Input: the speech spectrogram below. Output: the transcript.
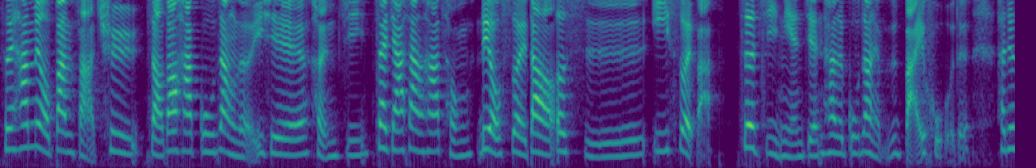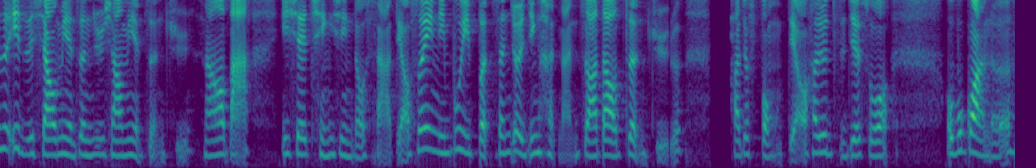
所以他没有办法去找到他姑丈的一些痕迹。再加上他从六岁到二十一岁吧，这几年间他的姑丈也不是白活的，他就是一直消灭证据，消灭证据，然后把一些亲信都杀掉。所以宁不疑本身就已经很难抓到证据了。他就疯掉，他就直接说：“我不管了。”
